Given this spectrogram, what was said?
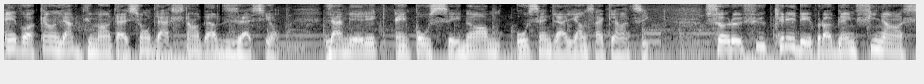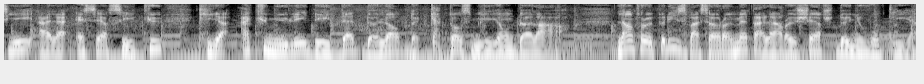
invoquant l'argumentation de la standardisation. L'Amérique impose ses normes au sein de l'Alliance atlantique. Ce refus crée des problèmes financiers à la SRCQ qui a accumulé des dettes de l'ordre de 14 millions de dollars. L'entreprise va se remettre à la recherche de nouveaux clients.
